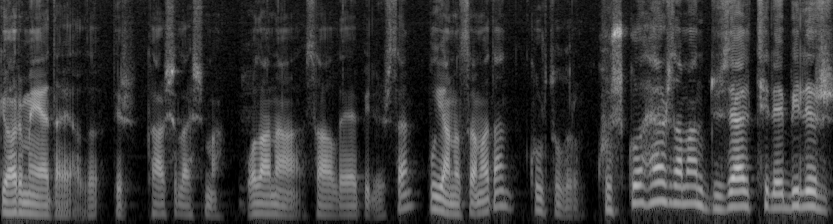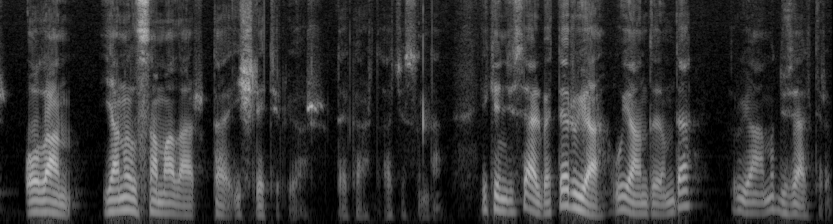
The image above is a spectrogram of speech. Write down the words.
görmeye dayalı bir karşılaşma olanağı sağlayabilirsem bu yanılsamadan kurtulurum. Kuşku her zaman düzeltilebilir olan yanılsamalar da işletiliyor Descartes açısından. İkincisi elbette rüya. Uyandığımda rüyamı düzeltirim.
